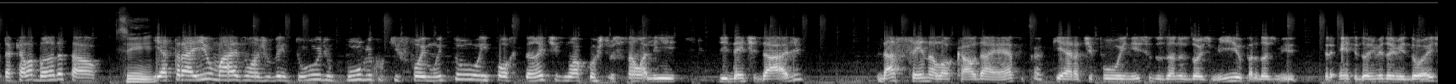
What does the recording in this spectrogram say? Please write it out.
daquela banda tal. Sim. E atraiu mais uma juventude, um público que foi muito importante numa construção ali de identidade da cena local da época, que era tipo o início dos anos 2000 para 2000, entre 2000 e 2002.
